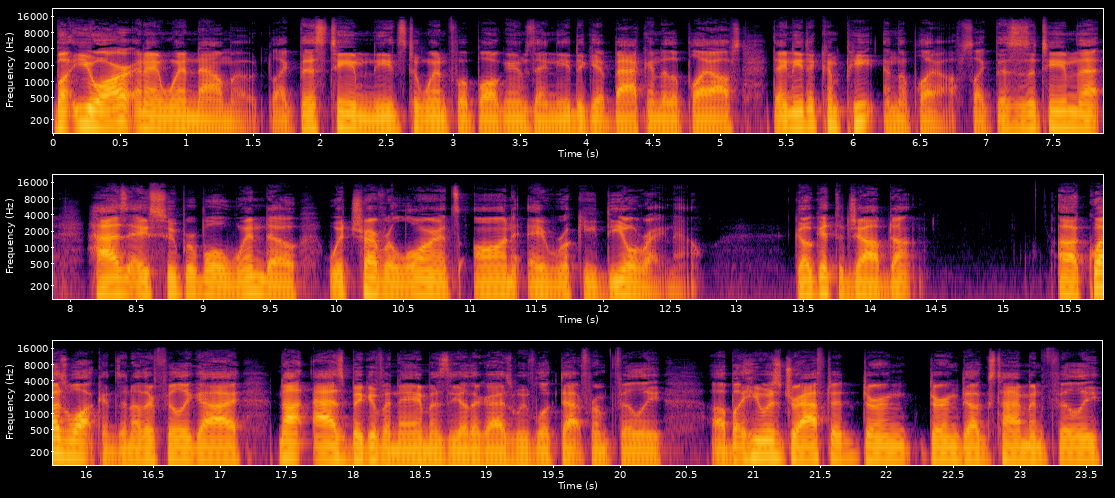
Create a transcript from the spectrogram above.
but you are in a win now mode. Like this team needs to win football games. They need to get back into the playoffs. They need to compete in the playoffs. Like this is a team that has a Super Bowl window with Trevor Lawrence on a rookie deal right now. Go get the job done. Uh, Quez Watkins, another Philly guy, not as big of a name as the other guys we've looked at from Philly, uh, but he was drafted during during Doug's time in Philly,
